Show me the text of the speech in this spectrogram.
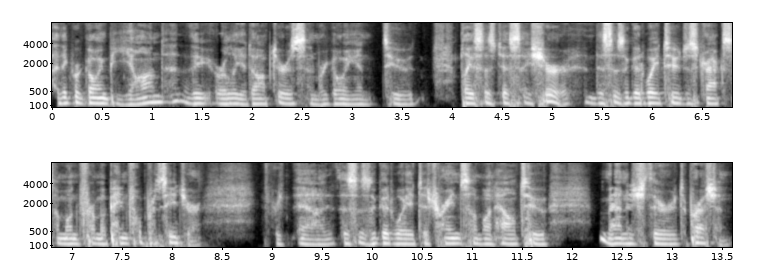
I think we're going beyond the early adopters and we're going into places just say, sure, this is a good way to distract someone from a painful procedure. Uh, this is a good way to train someone how to manage their depression.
